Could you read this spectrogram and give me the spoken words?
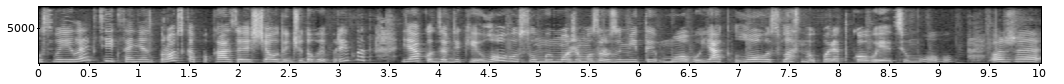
у своїй лекції Ксенія Зборовська показує ще один чудовий приклад, як от завдяки логосу ми можемо зрозуміти мову, як логос власне упорядковує цю мову. Отже,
